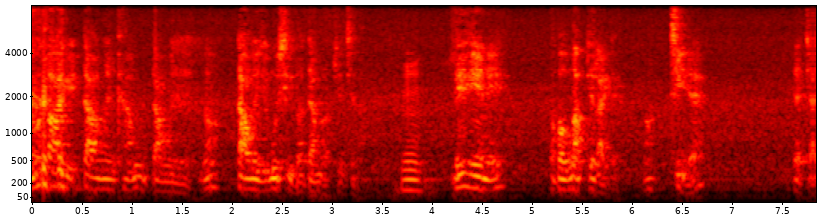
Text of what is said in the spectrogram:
ရိုးသားကြီးတာဝန်ခံမှုတာဝန်ရနော်တာဝန်ယူမှုရှိတော့တက်မလို့ဖြစ်ချင်တာอืมလေးရင်းနေအပုံကပြစ်လိုက်တယ်နော်ထိတယ်ပြက်ကြ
